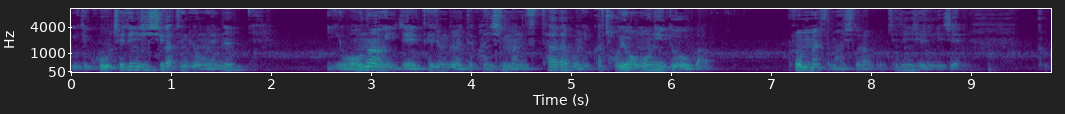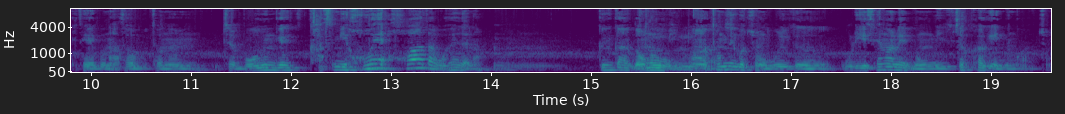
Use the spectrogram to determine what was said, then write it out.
이제 고 최진실 씨 같은 경우에는 이 워낙 이제 대중들한테 관심 많은 스타다 보니까 저희 어머니도 막 그런 말씀 하시더라고요. 최진실이 이제 그렇게 되고 나서부터는 진짜 모든 게 가슴이 허해, 허하다고 해야 되나? 그러니까 너무 텅빈 어, 것 것처럼 우리 그 우리 생활에 너무 밀접하게 있는 것 같죠.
